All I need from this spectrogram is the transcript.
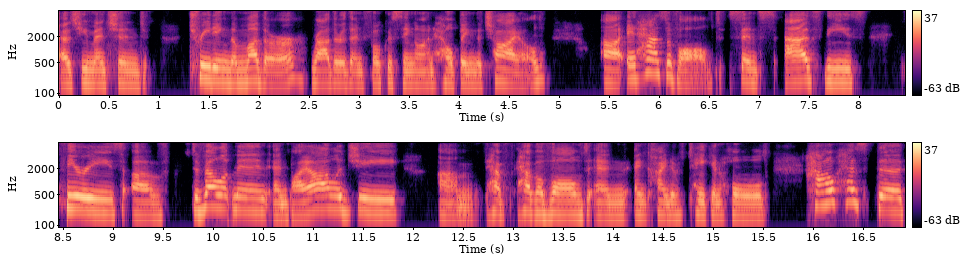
as you mentioned, treating the mother rather than focusing on helping the child, uh, it has evolved since as these theories of development and biology um, have have evolved and and kind of taken hold. How has the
